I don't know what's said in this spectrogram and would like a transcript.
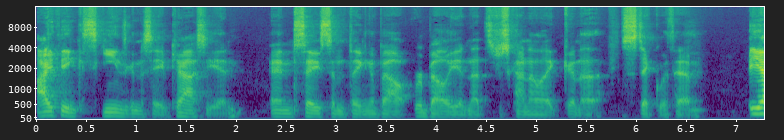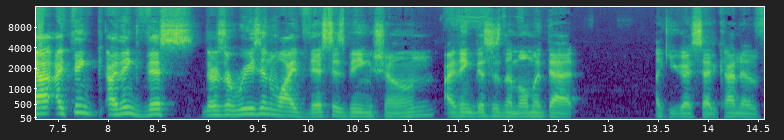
I think Skeen's gonna save Cassian and say something about rebellion that's just kind of like gonna stick with him. Yeah, I think I think this there's a reason why this is being shown. I think this is the moment that, like you guys said, kind of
